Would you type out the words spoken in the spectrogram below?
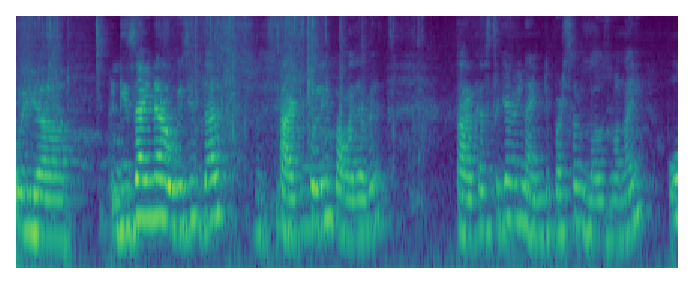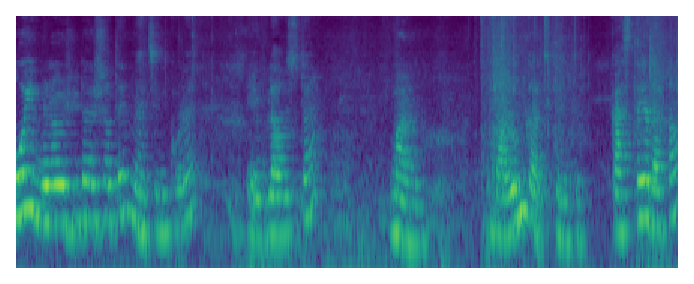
ওই ডিজাইনার অভিজিৎ দাস সার্চ করলেই পাওয়া যাবে। তার কাছ থেকে আমি নাইনটি পার্সেন্ট ব্লাউজ বানাই। ওই বেনারসিটার সাথে ম্যাচিং করে এই ব্লাউজটা বানানো। দারুণ কাজ কিন্তু। কাছ থেকে দেখাও।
